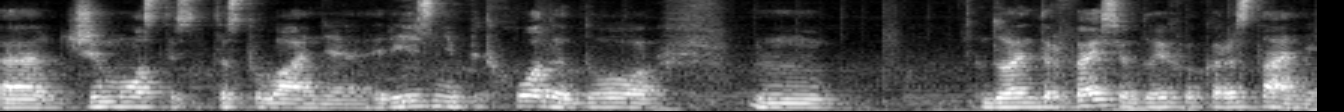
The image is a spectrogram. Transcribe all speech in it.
е, GMOS тестування, різні підходи до, до інтерфейсів, до їх використання.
